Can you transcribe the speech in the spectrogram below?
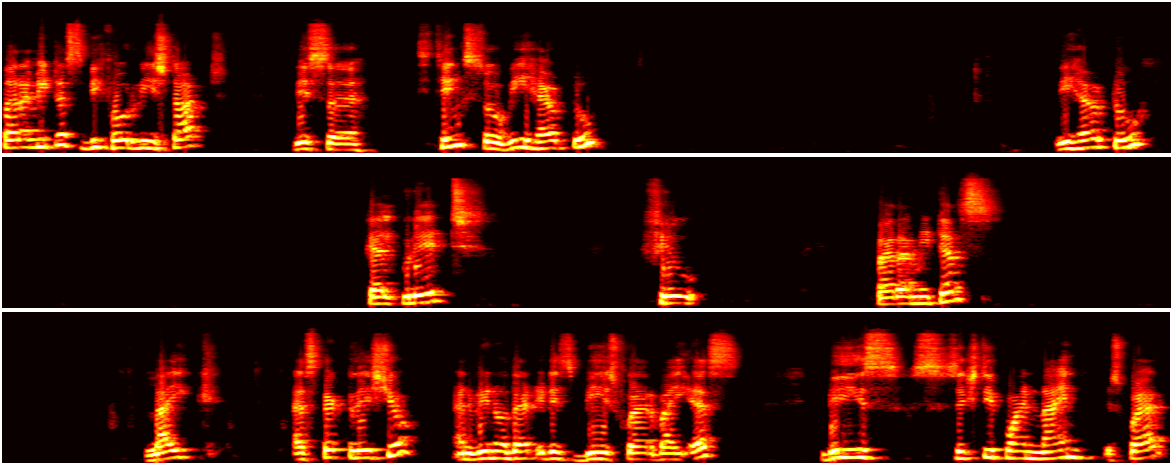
parameters before we start this uh, things. So we have to we have to calculate few parameters like aspect ratio and we know that it is b square by s. B is 60.9 square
